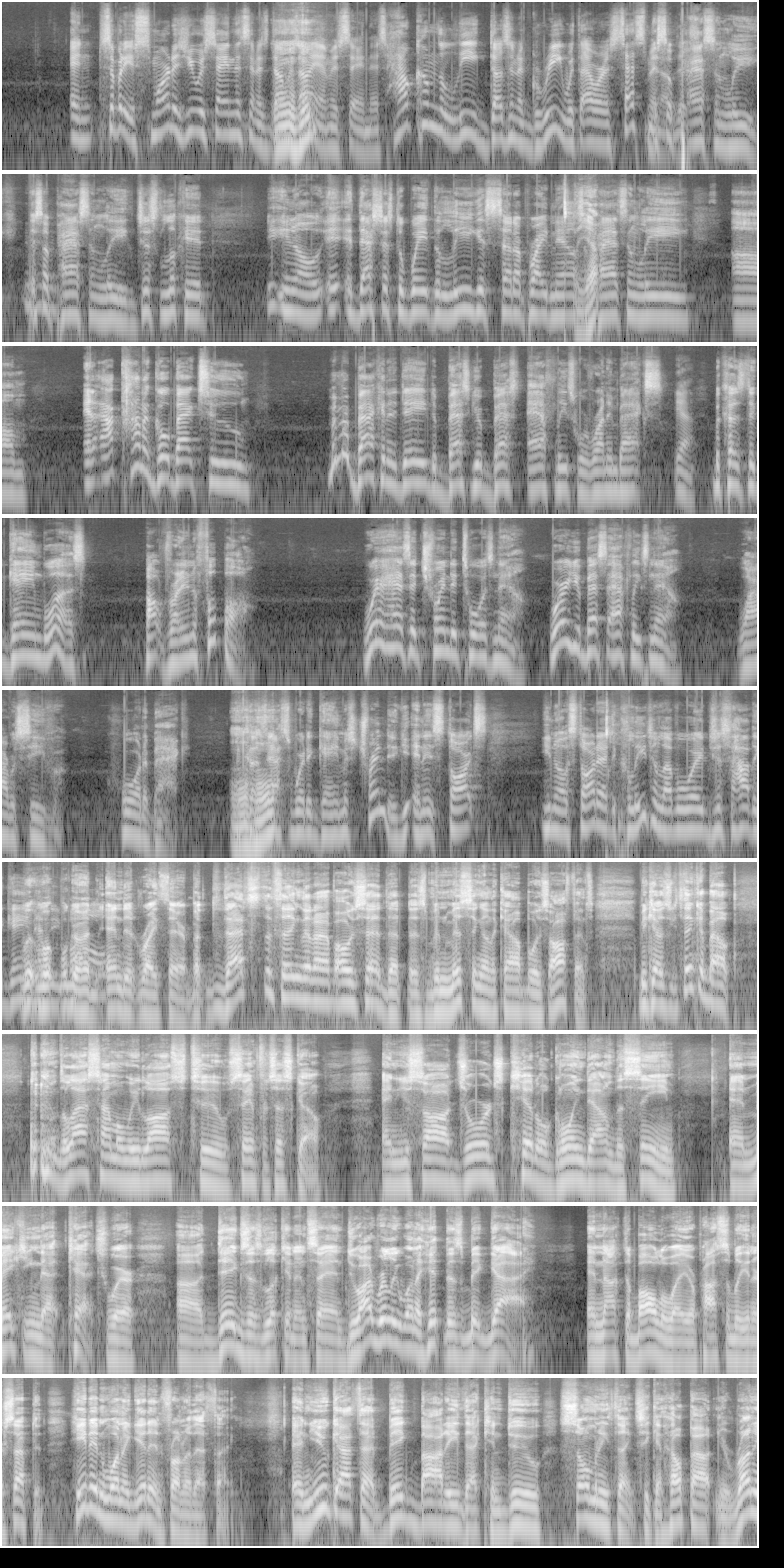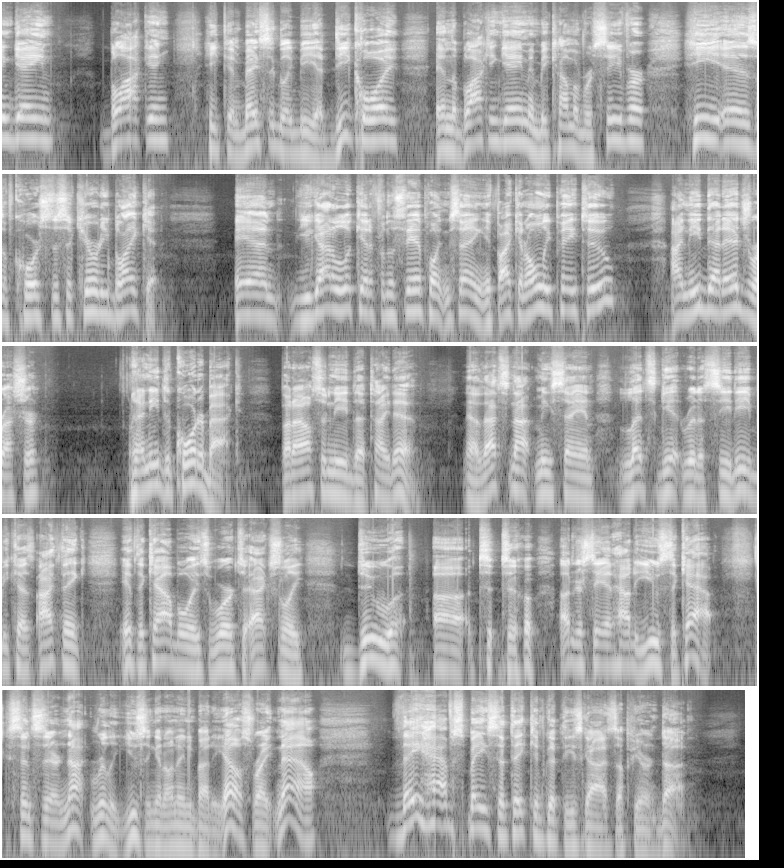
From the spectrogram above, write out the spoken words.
and somebody as smart as you is saying this and as dumb as mm-hmm. I am is saying this, how come the league doesn't agree with our assessment It's a this? passing league. It's a mm-hmm. passing league. Just look at, you know, it, it- that's just the way the league is set up right now. It's Yep. a passing league. Um, and I kind of go back to, remember back in the day, the best your best athletes were running backs. Yeah. Because the game was about running the football. Where has it trended towards now? Where are your best athletes now? Wide receiver, quarterback, because Mm-hmm. that's where the game is trended, and it starts. You know, started at the collegiate level where just how the game. We'll, we'll go ahead and end it right there. But that's the thing that I've always said that has been missing on the Cowboys offense. Because you think about the last time when we lost to San Francisco and you saw George Kittle going down the seam and making that catch where uh, Diggs is looking and saying, Do I really want to hit this big guy and knock the ball away or possibly intercept it? He didn't want to get in front of that thing. And you got that big body that can do so many things. He can help out in your running game, blocking. He can basically be a decoy in the blocking game and become a receiver. He is, of course, the security blanket. And you got to look at it from the standpoint of saying, if I can only pay two, I need that edge rusher and I need the quarterback, but I also need the tight end. Now, that's not me saying let's get rid of CeeDee because I think if the Cowboys were to actually do uh, to, to understand how to use the cap, since they're not really using it on anybody else right now, they have space that they can get these guys up here and done.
